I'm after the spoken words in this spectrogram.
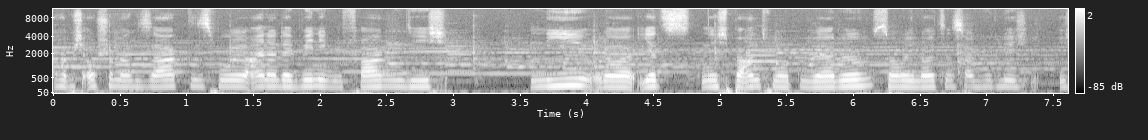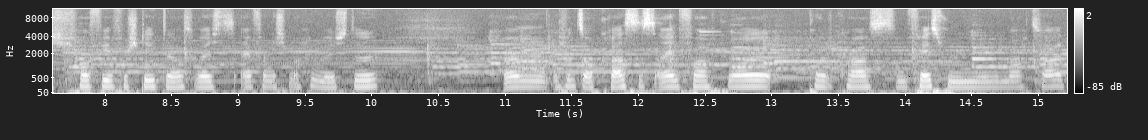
habe ich auch schon mal gesagt. Das ist wohl einer der wenigen Fragen, die ich nie oder jetzt nicht beantworten werde. Sorry Leute, ist halt wirklich, ich hoffe ihr versteht das, weil ich es einfach nicht machen möchte. Ähm, ich finde es auch krass, dass einfach Brawl Podcast ein Face Review gemacht hat.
